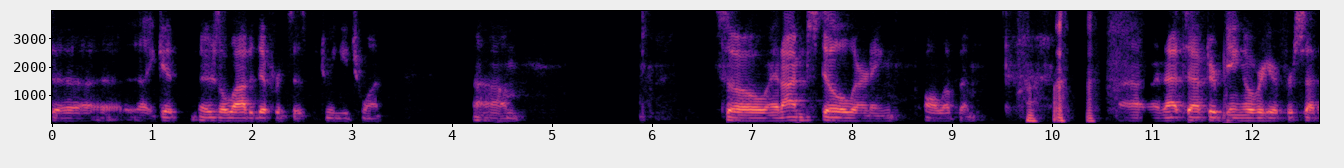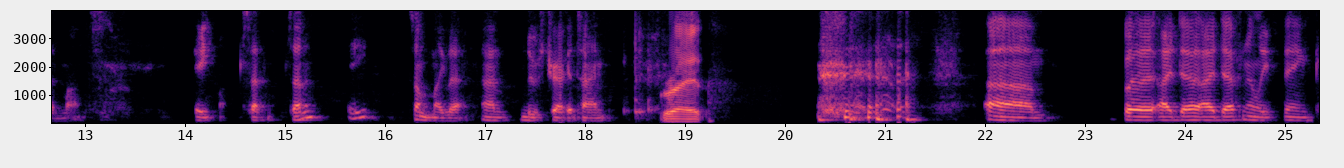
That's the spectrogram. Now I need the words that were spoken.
Uh, like it, there's a lot of differences between each one. Um, so, and I'm still learning all of them. uh, and that's after being over here for seven months, eight, seven, seven, eight, something like that. I lose track of time. Right. um, but I, de- I definitely think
